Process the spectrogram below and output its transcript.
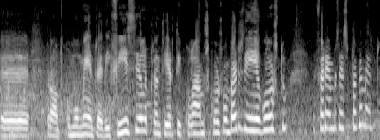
eh, pronto, que o momento é difícil, portanto e articulamos com os bombeiros e em agosto faremos esse pagamento.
